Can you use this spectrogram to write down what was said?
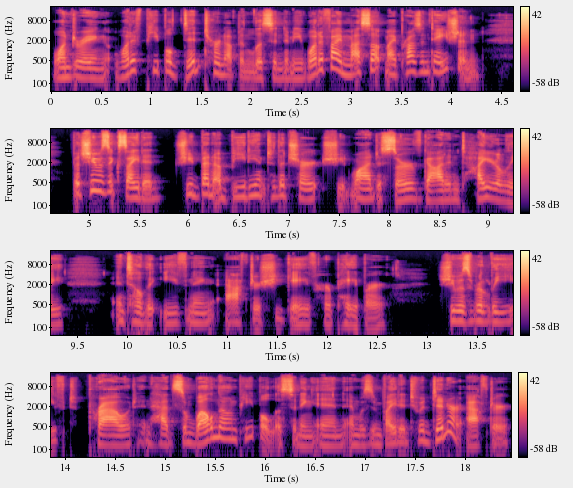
wondering, what if people did turn up and listen to me? What if I mess up my presentation? But she was excited. She'd been obedient to the church. She'd wanted to serve God entirely until the evening after she gave her paper. She was relieved, proud, and had some well known people listening in and was invited to a dinner after.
